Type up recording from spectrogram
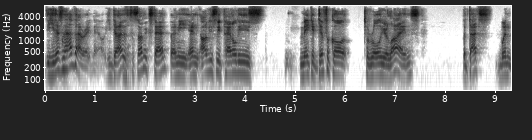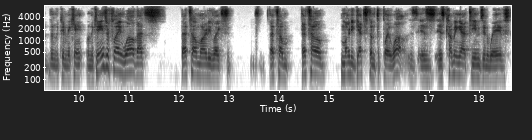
he doesn't have that right now. He does to some extent, and he and obviously penalties make it difficult to roll your lines. But that's when the, the when the Canes are playing well. That's that's how Marty likes it. That's how that's how Marty gets them to play well. Is is is coming at teams in waves,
